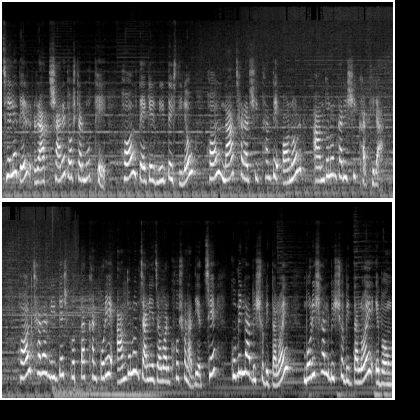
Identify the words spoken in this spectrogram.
ছেলেদের রাত সাড়ে দশটার মধ্যে হল ত্যাগের নির্দেশ দিলেও হল না ছাড়ার সিদ্ধান্তে অনর আন্দোলনকারী শিক্ষার্থীরা। হল ছাড়ার নির্দেশ প্রত্যাখ্যান করে আন্দোলন চালিয়ে যাওয়ার ঘোষণা দিয়েছে কুমিল্লা বিশ্ববিদ্যালয়, বরিশাল বিশ্ববিদ্যালয় এবং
